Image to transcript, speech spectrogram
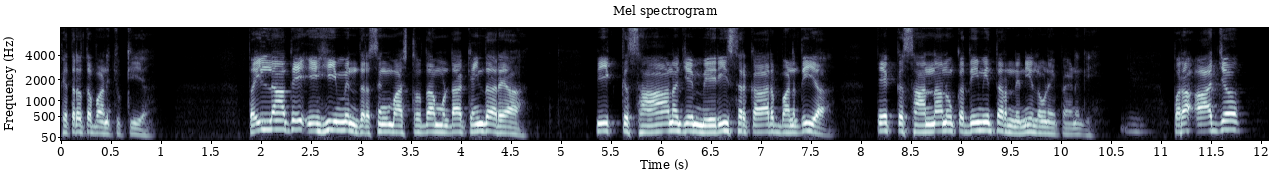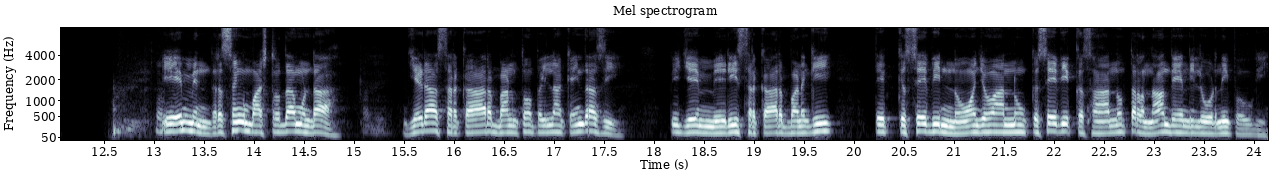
ਫਿਤਰਤ ਬਣ ਚੁੱਕੀ ਆ। ਪਹਿਲਾਂ ਤੇ ਇਹੀ ਮਹਿੰਦਰ ਸਿੰਘ ਮਾਸਟਰ ਦਾ ਮੁੰਡਾ ਕਹਿੰਦਾ ਰਿਹਾ ਵੀ ਕਿਸਾਨ ਜੇ ਮੇਰੀ ਸਰਕਾਰ ਬਣਦੀ ਆ ਤੇ ਕਿਸਾਨਾਂ ਨੂੰ ਕਦੀ ਵੀ ਧਰਨੇ ਨਹੀਂ ਲਾਉਣੇ ਪੈਣਗੇ। ਪਰ ਅੱਜ ਇਹ ਮਹਿੰਦਰ ਸਿੰਘ ਮਾਸਟਰ ਦਾ ਮੁੰਡਾ ਜਿਹੜਾ ਸਰਕਾਰ ਬਣ ਤੋਂ ਪਹਿਲਾਂ ਕਹਿੰਦਾ ਸੀ ਵੀ ਜੇ ਮੇਰੀ ਸਰਕਾਰ ਬਣ ਗਈ ਤੇ ਕਿਸੇ ਵੀ ਨੌਜਵਾਨ ਨੂੰ ਕਿਸੇ ਵੀ ਕਿਸਾਨ ਨੂੰ ਧਰਨਾ ਦੇਣ ਦੀ ਲੋੜ ਨਹੀਂ ਪਊਗੀ।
